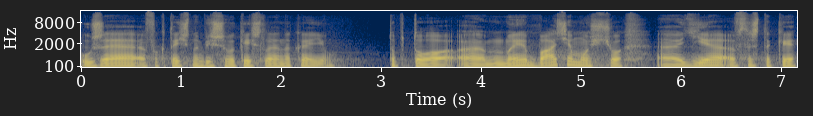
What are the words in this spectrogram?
вже фактично більшовики йшли на Київ. Тобто е, ми бачимо, що е, є все ж таки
